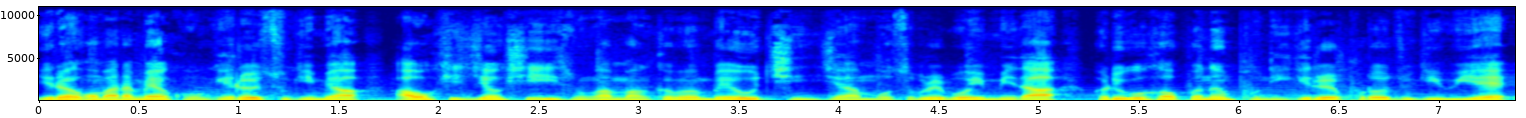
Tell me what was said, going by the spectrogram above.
이라고 말하며 고개를 숙이며 아오키지 역시 이 순간만큼은 매우 진지한 모습을 보입니다. 그리고 거프는 분위기를 풀어주기 위해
